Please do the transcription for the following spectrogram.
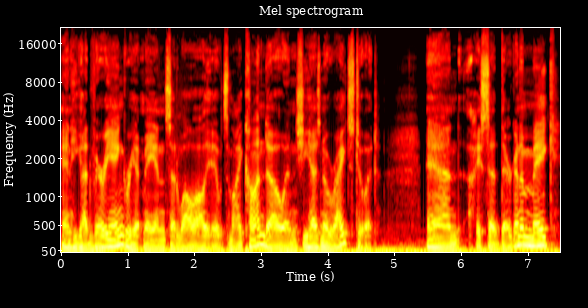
and he got very angry at me and said, Well, it's my condo, and she has no rights to it. And I said, They're going to make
